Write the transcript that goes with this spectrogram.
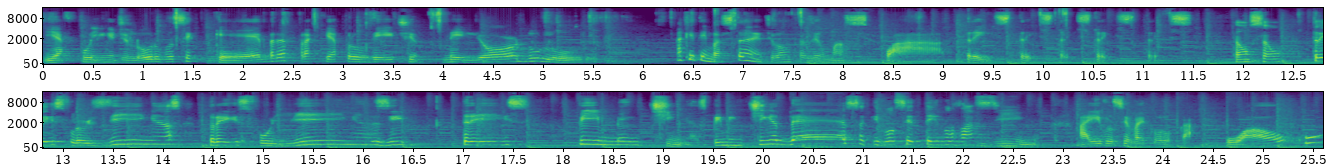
E a folhinha de louro você quebra para que aproveite melhor do louro. Aqui tem bastante, vamos fazer umas quatro, três, três, três, três, três. Então são três florzinhas, três folhinhas e três pimentinhas. Pimentinha dessa que você tem no vasinho. Aí você vai colocar o álcool.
